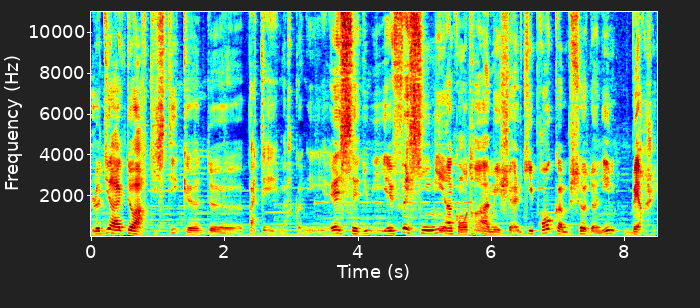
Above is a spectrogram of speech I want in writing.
le directeur artistique de Pathé Marconi est séduit et fait signer un contrat à Michel qui prend comme pseudonyme Berger.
